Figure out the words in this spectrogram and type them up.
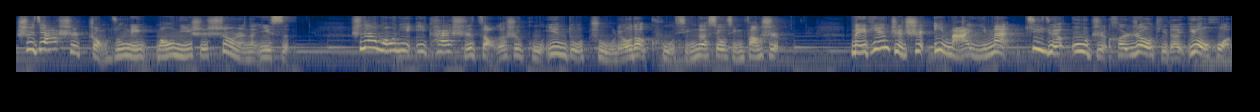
释迦是种族名，牟尼是圣人的意思。释迦牟尼一开始走的是古印度主流的苦行的修行方式。每天只吃一麻一麦，拒绝物质和肉体的诱惑，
